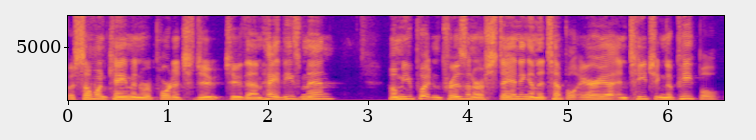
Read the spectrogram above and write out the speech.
But someone came and reported to, to them, Hey, these men whom you put in prison are standing in the temple area and teaching the people.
